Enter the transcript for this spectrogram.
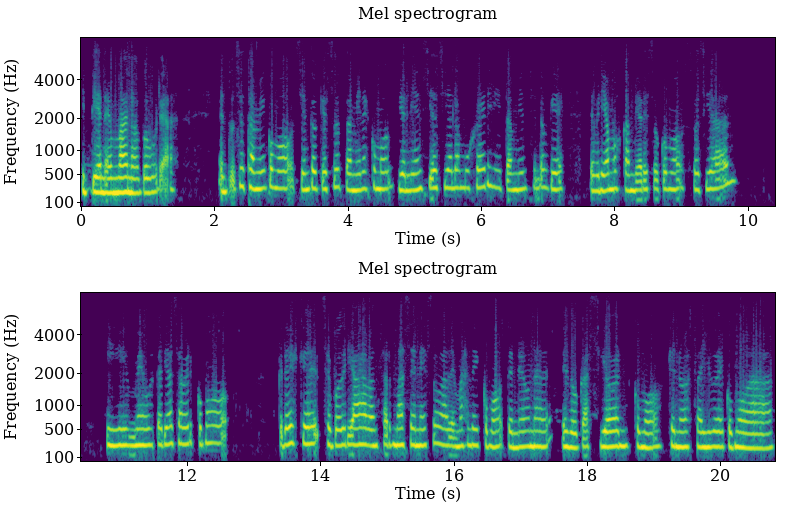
y tiene mano dura. Entonces también como siento que eso también es como violencia hacia la mujer y también siento que deberíamos cambiar eso como sociedad. Y me gustaría saber cómo ¿Crees que se podría avanzar más en eso, además de como tener una educación como que nos ayude como a,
